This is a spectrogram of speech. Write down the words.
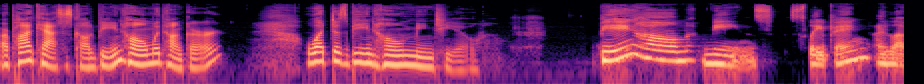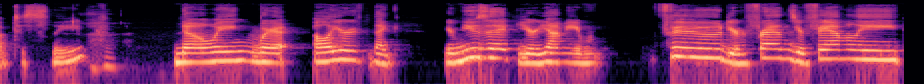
Our podcast is called Being Home with Hunker. What does being home mean to you? Being home means sleeping. I love to sleep. Uh-huh. Knowing where all your like your music, your yummy food, your friends, your family,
